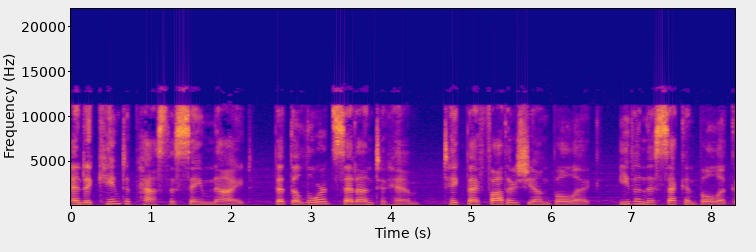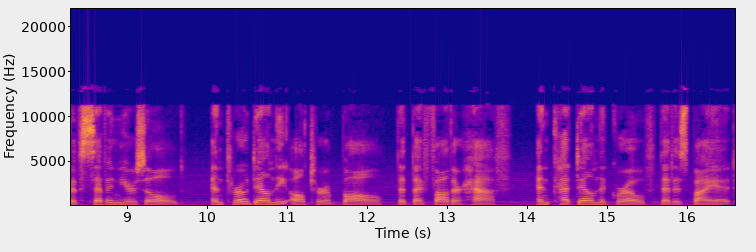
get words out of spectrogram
And it came to pass the same night that the Lord said unto him, Take thy father's young bullock, even the second bullock of seven years old, and throw down the altar of Baal that thy father hath, and cut down the grove that is by it,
